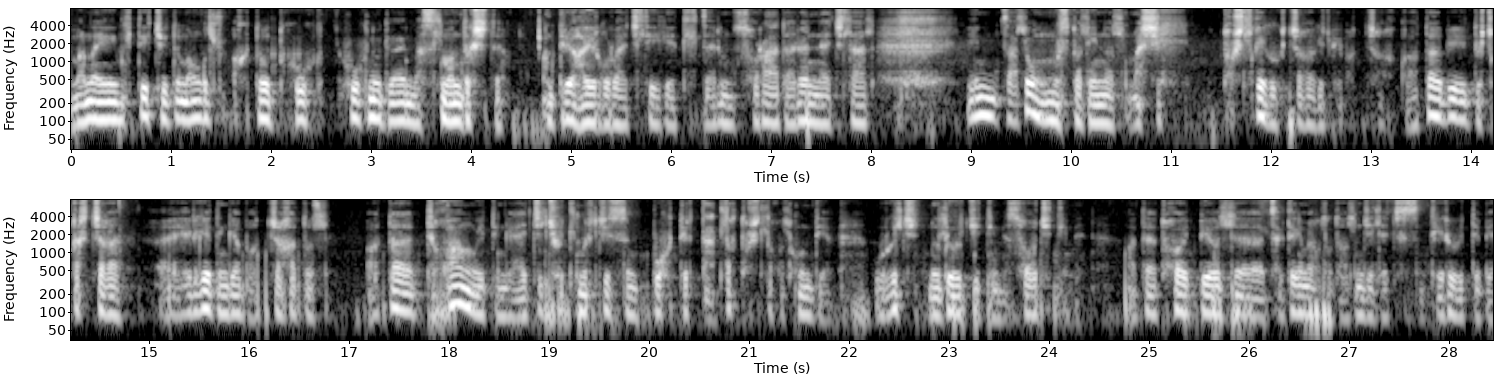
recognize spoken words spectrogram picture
Манай эмэгтэйчүүд Монгол охтууд хүүхнүүд байна бас л мундаг шүү дээ. Өндрийн 2 3 ажил хийгээд л зарим сураад оройн ажиллаад энэ залуу хүмүүст бол энэ бол маш их туршлагыг өгж байгаа гэж би бодож байгаа байхгүй. Одоо би 40 гарч байгаа эргээд ингээ бодож байхад бол одоо тухайн үед ингээ ажиллаж хөдөлмөрлж исэн бүх тэр дадлаг туршлага бол хүнд үргэлж нөлөөлж идэм сууж идэм юм Одоо тухайд би бол э, цагдаагийн байгууллагад олон жил ажилласан. Тэр үедээ би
